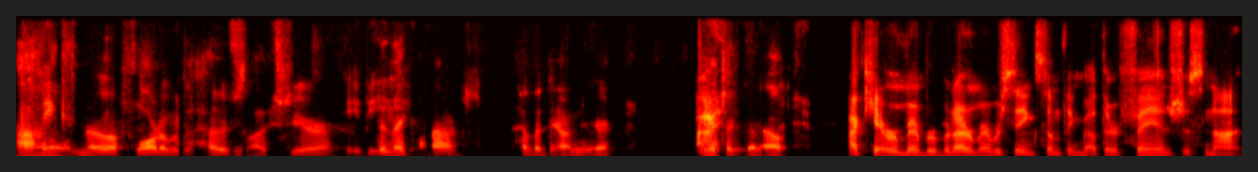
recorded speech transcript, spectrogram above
I, I don't know if Florida was a host last year. Maybe. Didn't they kind of have a down year? I check that out. I can't remember, but I remember seeing something about their fans just not,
